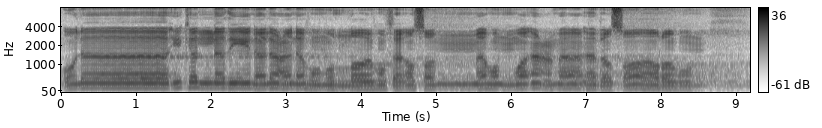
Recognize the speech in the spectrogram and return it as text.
أولئك الذين لعنهم الله فأصمهم وأعمى أبصارهم.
